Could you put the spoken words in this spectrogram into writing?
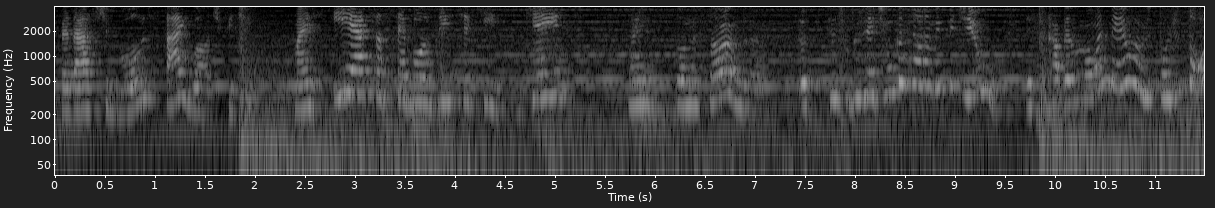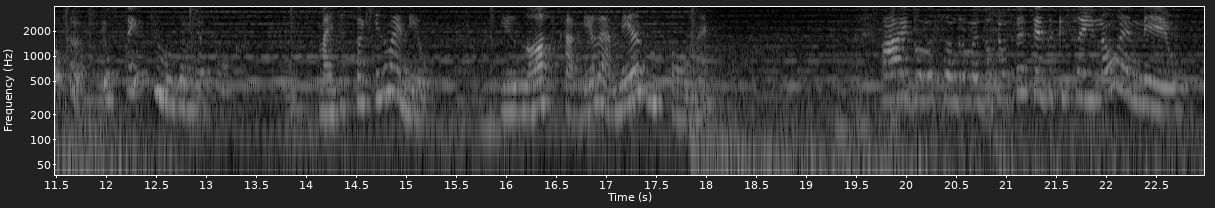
o pedaço de bolo está igual te pedi. Mas e essa cebosice aqui? O que é isso? Mas, dona Sandra, eu fiz do jeitinho que a senhora me pediu. Esse cabelo não é meu, eu estou de touca. Eu sempre uso a minha touca. Mas isso aqui não é meu. E o nosso cabelo é o mesmo tom, né? Ai, dona Sandra, mas eu tenho certeza que isso aí não é meu.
